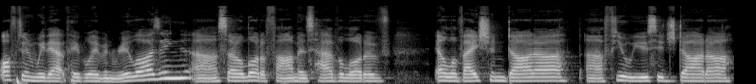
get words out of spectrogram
often without people even realizing. Uh, so, a lot of farmers have a lot of elevation data, uh, fuel usage data.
